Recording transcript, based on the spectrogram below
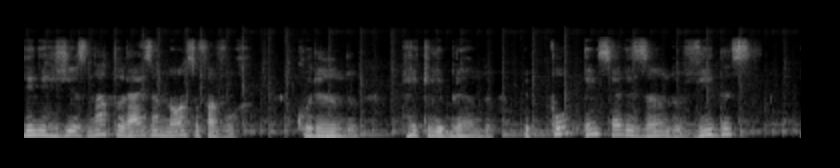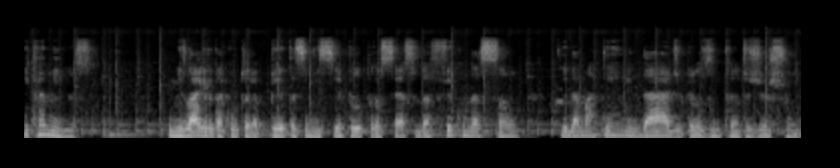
e energias naturais a nosso favor, curando, reequilibrando e potencializando vidas e caminhos o milagre da cultura preta se inicia pelo processo da fecundação e da maternidade pelos encantos de Oxum,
